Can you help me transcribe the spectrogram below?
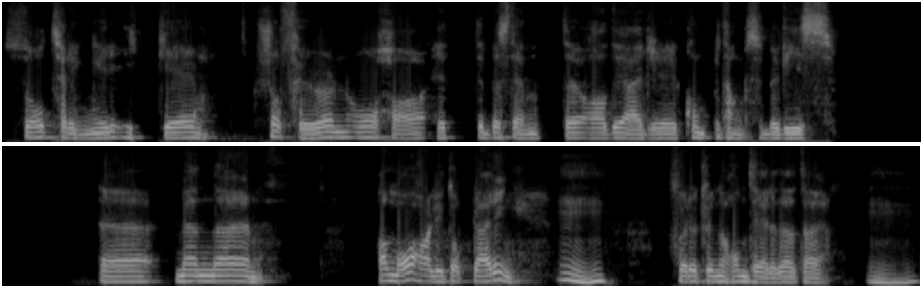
så, trenger ikke sjåføren å ha et bestemt ADR-kompetansebevis. Eh, men eh, han må ha litt opplæring mm. For å kunne håndtere dette. Mm.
